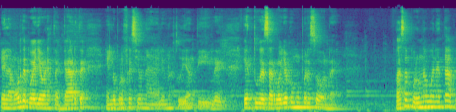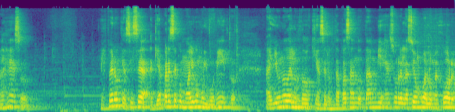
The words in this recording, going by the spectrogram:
El amor te puede llevar a estancarte en lo profesional, en lo estudiantil, en tu desarrollo como persona. Pasan por una buena etapa, es eso. Espero que así sea. Aquí aparece como algo muy bonito hay uno de los dos quien se lo está pasando tan bien en su relación, o a lo mejor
